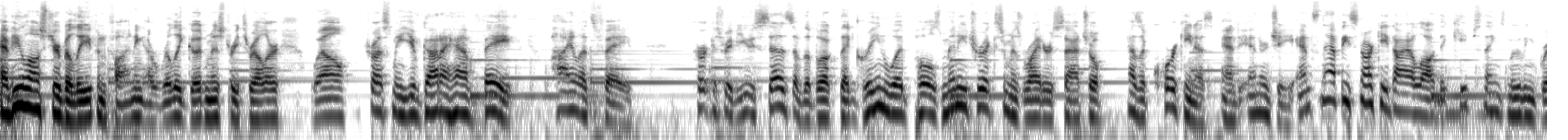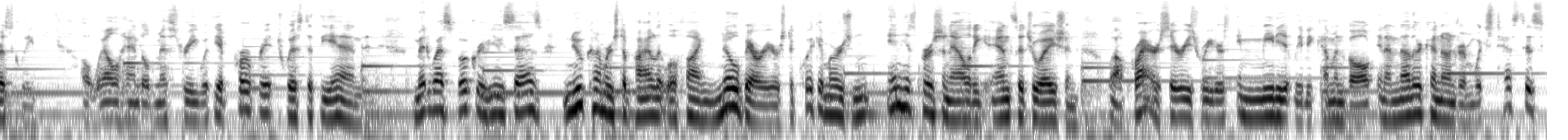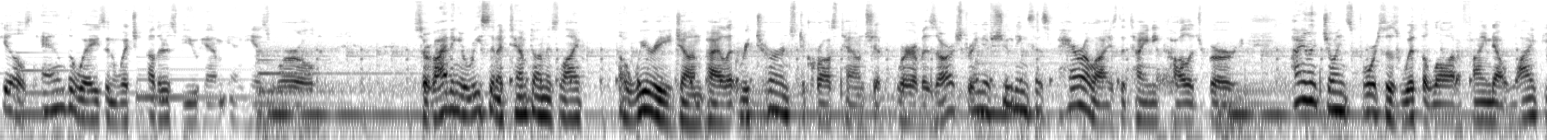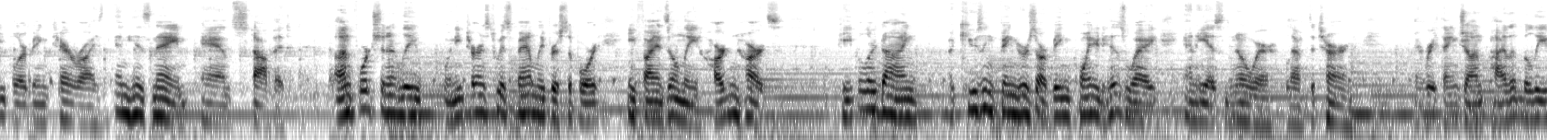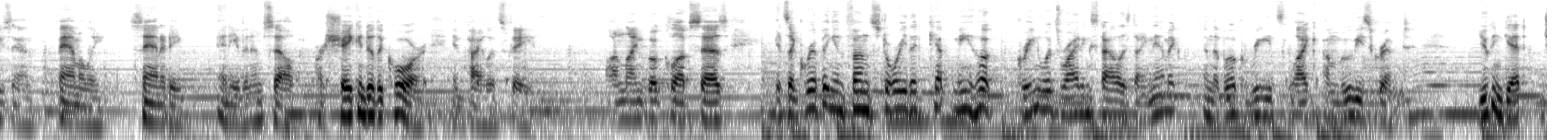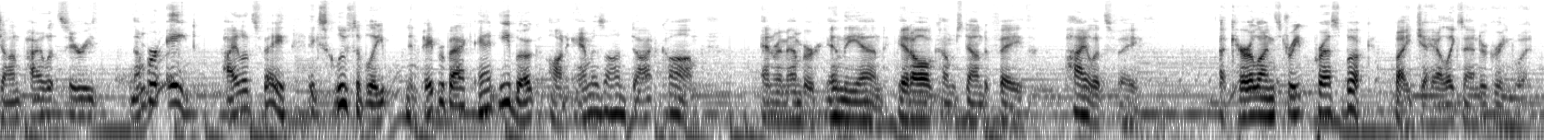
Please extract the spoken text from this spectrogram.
Have you lost your belief in finding a really good mystery thriller? Well, trust me, you've got to have faith. Pilot's faith. Kirkus Review says of the book that Greenwood pulls many tricks from his writer's satchel, has a quirkiness and energy, and snappy, snarky dialogue that keeps things moving briskly. A well handled mystery with the appropriate twist at the end. Midwest Book Review says newcomers to Pilot will find no barriers to quick immersion in his personality and situation, while prior series readers immediately become involved in another conundrum which tests his skills and the ways in which others view him in his world. Surviving a recent attempt on his life, a weary John Pilot returns to Cross Township, where a bizarre string of shootings has paralyzed the tiny college burg. Pilot joins forces with the law to find out why people are being terrorized in his name and stop it. Unfortunately, when he turns to his family for support, he finds only hardened hearts. People are dying, accusing fingers are being pointed his way, and he has nowhere left to turn. Everything John Pilot believes in family, sanity, and even himself are shaken to the core in Pilot's faith. Online Book Club says, It's a gripping and fun story that kept me hooked. Greenwood's writing style is dynamic, and the book reads like a movie script. You can get John Pilot series number 8, Pilot's Faith, exclusively in paperback and ebook on Amazon.com. And remember, in the end, it all comes down to faith. Pilot's Faith. A Caroline Street Press book by J. Alexander Greenwood.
